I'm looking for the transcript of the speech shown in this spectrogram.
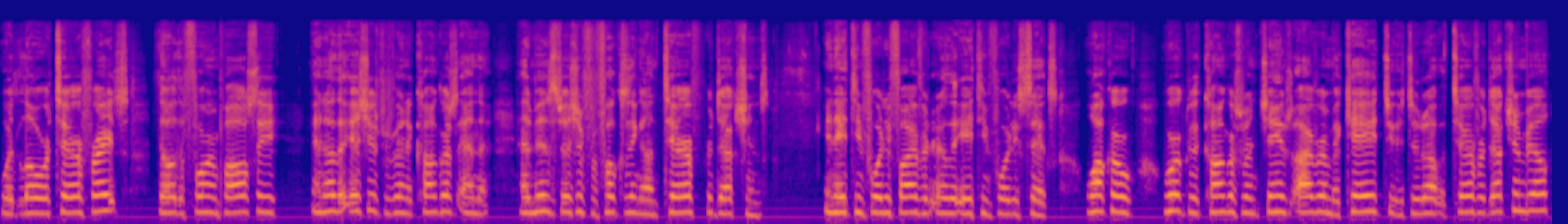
would lower tariff rates, though the foreign policy and other issues prevented Congress and the administration from focusing on tariff reductions. In 1845 and early 1846, Walker worked with Congressman James Iver McKay to develop a tariff reduction bill.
